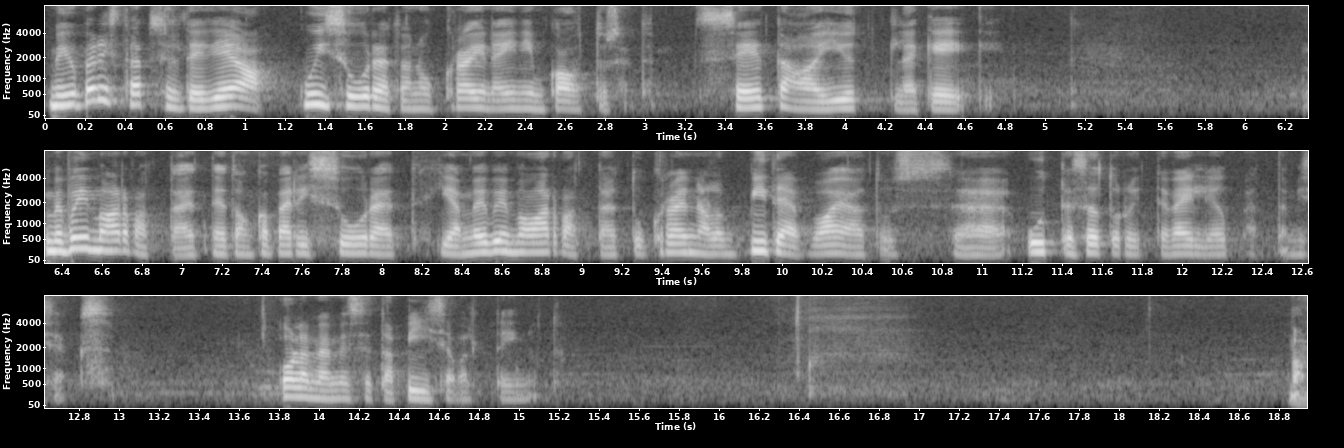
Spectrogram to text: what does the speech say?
me ju päris täpselt ei tea, kui suured on Ukraina inimkaotused, seda ei ütle keegi. me võime arvata, et need on ka päris suured ja me võime arvata, et Ukrainal on pidev vajadus äh, uute sõdurite väljaõpetamiseks. oleme me seda piisavalt teinud? noh,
